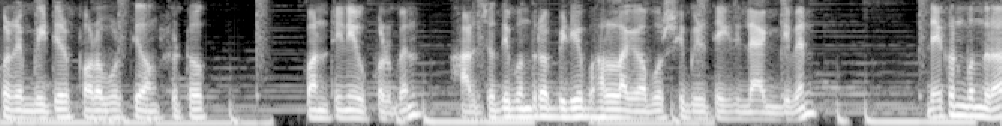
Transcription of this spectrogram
করে ভিডিওর পরবর্তী অংশটুক কন্টিনিউ করবেন। আর যদি বন্ধুরা ভিডিও ভালো লাগে, অবশ্যই ভিডিওতে একটি লাইক দিবেন। দেখুন বন্ধুরা,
